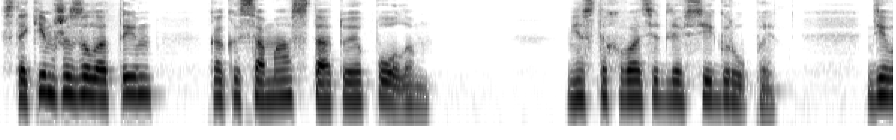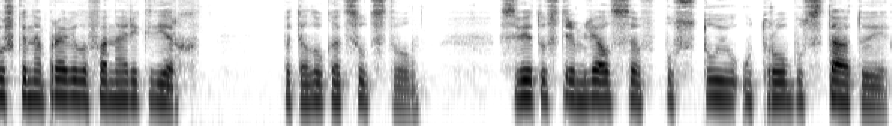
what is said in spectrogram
с таким же золотым, как и сама статуя полом. Места хватит для всей группы. Девушка направила фонарик вверх. Потолок отсутствовал. Свет устремлялся в пустую утробу статуи,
